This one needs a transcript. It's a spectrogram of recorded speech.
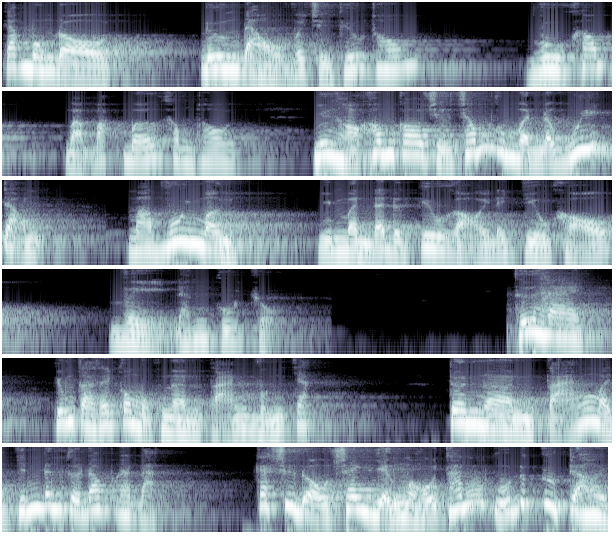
Các môn đồ đương đầu với sự thiếu thốn, vu khống và bắt bớ không thôi. Nhưng họ không coi sự sống của mình là quý trọng, mà vui mừng vì mình đã được kêu gọi để chịu khổ vì đấng cứu chuộc. Thứ hai, chúng ta thấy có một nền tảng vững chắc. Trên nền tảng mà chính đấng cơ đốc đã đặt, các sứ đồ xây dựng một hội thánh của đức chúa trời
